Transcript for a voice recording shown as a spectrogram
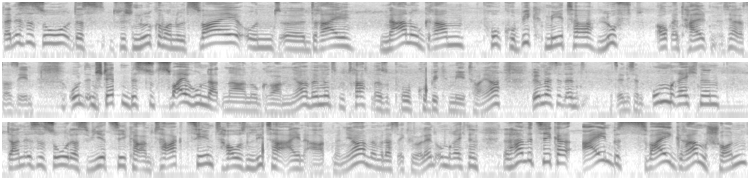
dann ist es so, dass zwischen 0,02 und äh, 3 Nanogramm pro Kubikmeter Luft auch enthalten ist, ja, das Arsen. Und in Städten bis zu 200 Nanogramm, ja, wenn wir uns betrachten, also pro Kubikmeter. Ja. Wenn wir das jetzt letztendlich dann umrechnen, dann ist es so, dass wir ca. am Tag 10.000 Liter einatmen. Ja. Wenn wir das äquivalent umrechnen, dann haben wir ca. 1 bis 2 Gramm schon,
